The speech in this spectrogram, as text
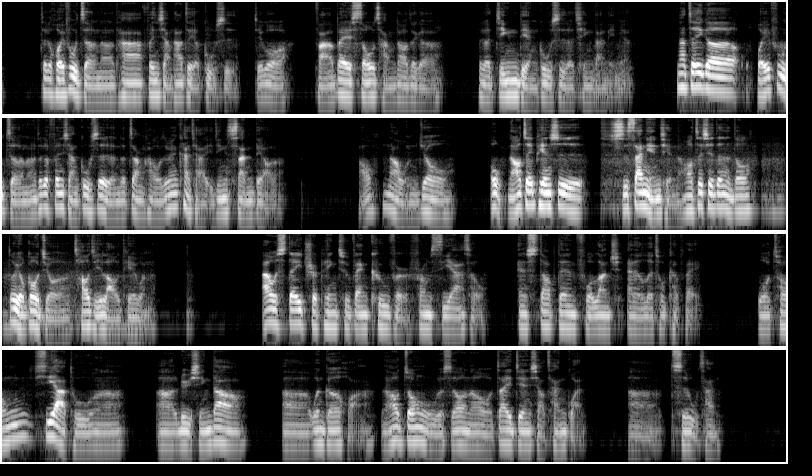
这个回复者呢，他分享他自己的故事，结果反而被收藏到这个这个经典故事的清单里面。那这一个回复者呢，这个分享故事的人的账号，我这边看起来已经删掉了。好，那我们就哦，然后这一篇是十三年前的，哦，这些真的都都有够久了，超级老的贴文了。I was day tripping to Vancouver from Seattle and stopped in for lunch at a little cafe。我从西雅图呢，呃，旅行到呃温哥华，然后中午的时候呢，我在一间小餐馆呃吃午餐。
